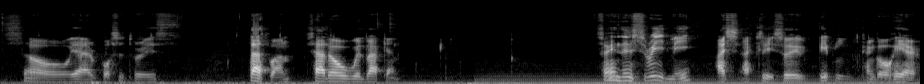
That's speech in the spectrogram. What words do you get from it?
So yeah, repositories. That one, Shadow with Backend. So in this README, actually, so people can go here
